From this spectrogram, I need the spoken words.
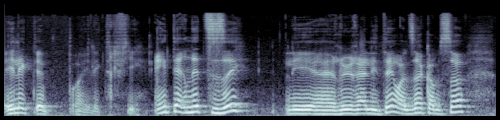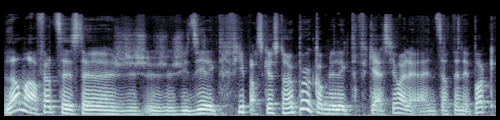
électrifier, internetiser les euh, ruralités, on va le dire comme ça. Non, mais en fait, j'ai dit électrifié parce que c'est un peu comme l'électrification à, une certaine époque.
